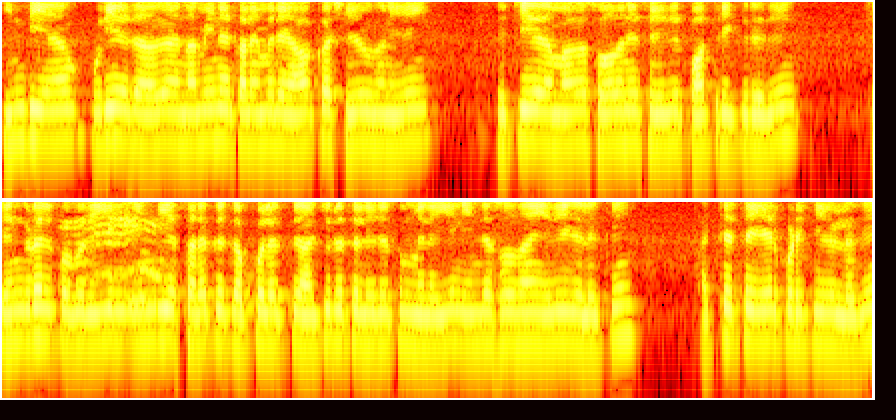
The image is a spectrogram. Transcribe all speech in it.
இந்தியா புதியதாக நவீன தலைமுறை ஆகாஷ் ஏவுகணையை வெற்றிகரமாக சோதனை செய்து பார்த்திருக்கிறது. செங்கடல் பகுதியில் இந்திய சரக்கு கப்பலுக்கு அச்சுறுத்தல் இருக்கும் நிலையில் இந்த சோதனை எதிரிகளுக்கு அச்சத்தை ஏற்படுத்தியுள்ளது.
